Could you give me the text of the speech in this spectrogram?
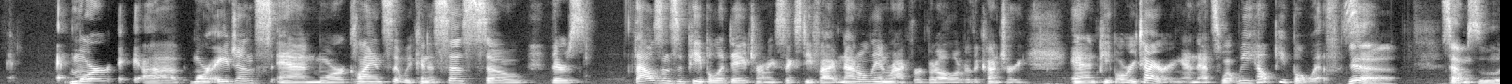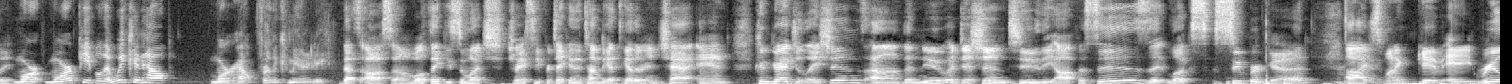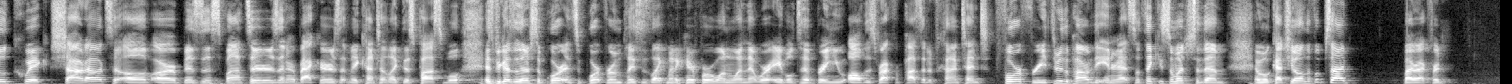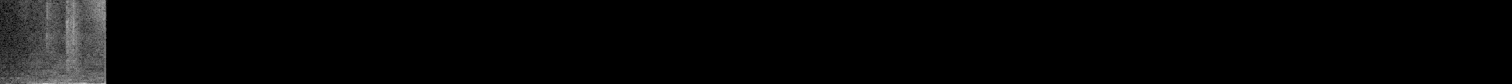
more uh, more agents and more clients that we can assist. So there's thousands of people a day turning 65, not only in Rockford but all over the country, and people retiring, and that's what we help people with. So- Yeah, So absolutely. more more people that we can help, more help for the community. That's awesome. Well, thank you so much, Tracy, for taking the time to get together and chat. And congratulations on the new addition to the offices. It looks super good. Uh, I just want to give a real quick shout out to all of our business sponsors and our backers that make content like this possible. It's because of their support and support from places like Medicare 411 that we're able to bring you all this Rockford Positive content for free through the power of the internet. So thank you so much to them, and we'll catch you all on the flip side. Bye, Rockford.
